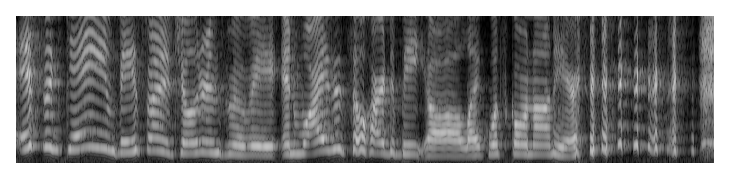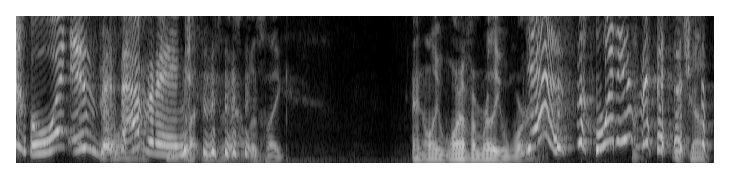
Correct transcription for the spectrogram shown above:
It's a game based on a children's movie. And why is it so hard to beat y'all? Like what's going on here? what is this was, like, two happening? buttons, and that was like, and only one of them really worked. yes. What is this? Jump.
